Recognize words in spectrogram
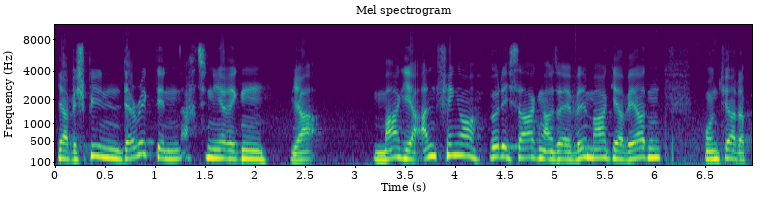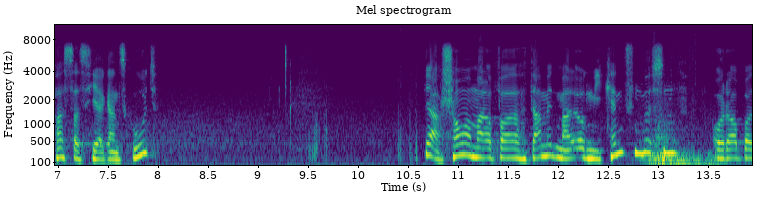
Ja, wir spielen Derek, den 18-jährigen, ja, Magier-Anfänger, würde ich sagen. Also er will Magier werden und ja, da passt das hier ganz gut. Ja, schauen wir mal, ob wir damit mal irgendwie kämpfen müssen oder ob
